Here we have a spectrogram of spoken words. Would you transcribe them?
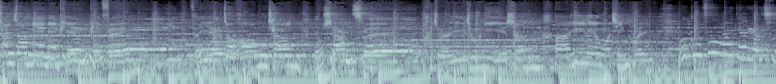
缠缠绵绵翩翩飞，飞越这红尘又相随，追逐你一生，爱恋我情回。不辜负我的柔情，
